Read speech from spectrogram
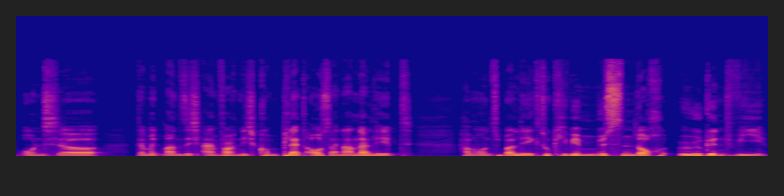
Und äh, damit man sich einfach nicht komplett auseinanderlebt, haben wir uns überlegt, okay, wir müssen doch irgendwie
